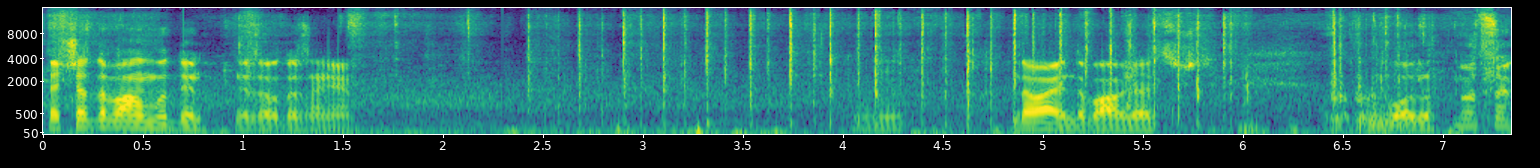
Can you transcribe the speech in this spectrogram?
Та ще додамо води, я за воду заняв. Мгм. Давай добавлю цю воду. Ну це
